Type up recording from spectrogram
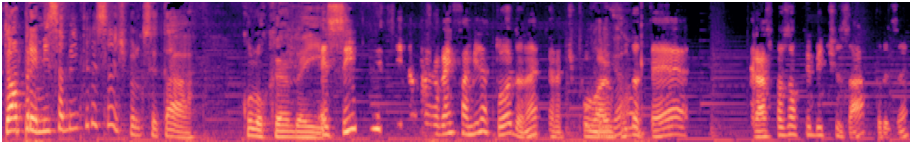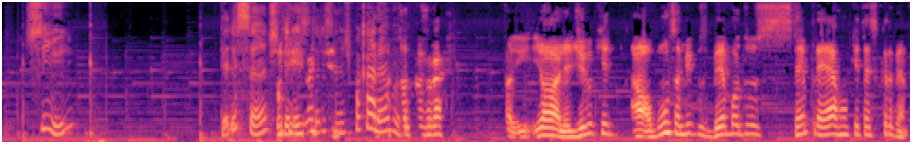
tem uma premissa bem interessante pelo que você tá colocando aí. É simples e dá pra jogar em família toda, né, cara? Tipo, Legal. ajuda até, aspas, alfabetizar, por exemplo. Sim. Interessante, interessante, interessante pra caramba. Jogar e, olha, eu digo que alguns amigos bêbados sempre erram o que tá escrevendo.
